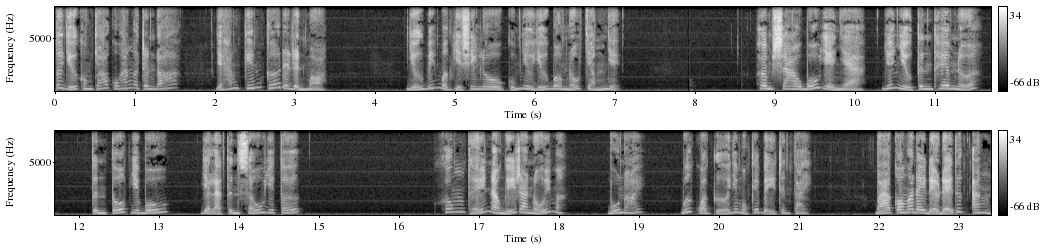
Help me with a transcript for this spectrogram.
tớ giữ con chó của hắn ở trên đó và hắn kiếm cớ để rình mò. Giữ bí mật về silo cũng như giữ bơm nổ chậm vậy. Hôm sau bố về nhà với nhiều tin thêm nữa. Tin tốt với bố và là tin xấu với tớ. Không thể nào nghĩ ra nổi mà. Bố nói, bước qua cửa với một cái bị trên tay. Bà con ở đây đều để thức ăn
